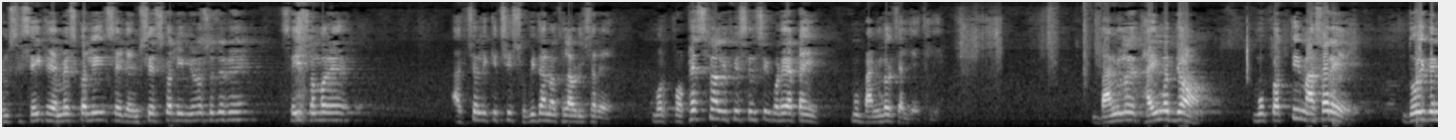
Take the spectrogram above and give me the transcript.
ଏମସି ସେଇଠି ଏମଏସ୍ କଲି ସେଇଠି ଏମସିଏସ୍ କଲି ନ୍ୟୁରୋସର୍ଜରୀରେ ସେଇ ସମୟରେ ଆକ୍ଚୁଆଲି କିଛି ସୁବିଧା ନଥିଲା ଓଡ଼ିଶାରେ। ମୋର ପ୍ରଫେସନାଲ ଇଫିସିଏନ୍ସି ବଢ଼ାଇବା ପାଇଁ ମୁଁ ବାଙ୍ଗାଲୋର ଚାଲି ଯାଇଥିଲି ବାଙ୍ଗାଲୋରରେ ଥାଇ ମଧ୍ୟ ମୁଁ ପ୍ରତି ମାସରେ ଦୁଇ ଦିନ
